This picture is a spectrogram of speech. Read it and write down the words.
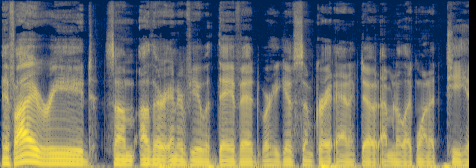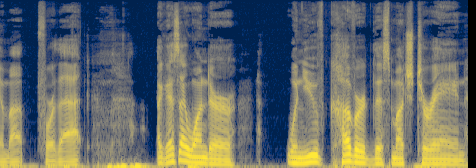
if I read some other interview with David where he gives some great anecdote, I'm gonna like want to tee him up for that. I guess I wonder when you've covered this much terrain,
